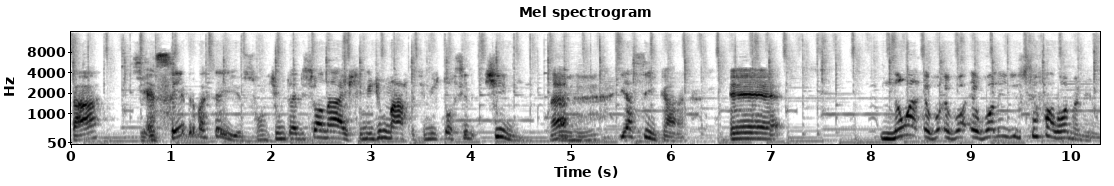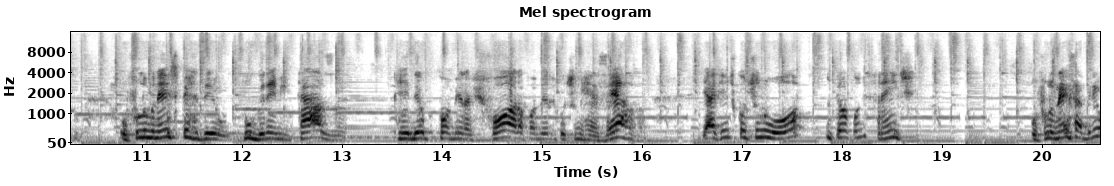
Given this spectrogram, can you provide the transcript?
Tá? Sim. É, sempre vai ser isso. São times tradicionais, time de massa, time de torcida, time. Né? Uhum. E assim, cara, é, não, há- eu, vou, eu, vou, eu vou além disso que você falou, meu amigo. O Fluminense perdeu pro Grêmio em casa, perdeu pro Palmeiras fora, o Palmeiras com o time reserva, e a gente continuou no pelotão de frente. O Fluminense abriu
